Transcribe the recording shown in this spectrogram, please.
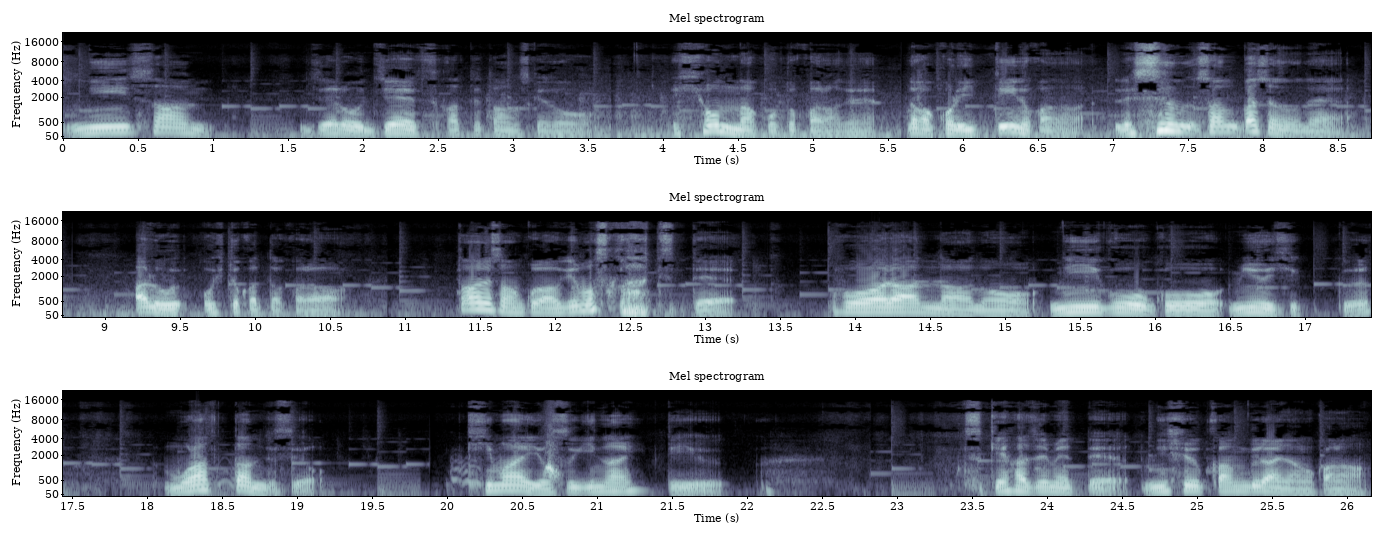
23 0J 使ってたんですけど、ひょんなことからね、なんかこれ言っていいのかな？レッスン参加者のね、あるお人方から、ターネさんこれあげますか？って言って、フォアランナーの255ミュージックもらったんですよ。気前良すぎない？っていう。つけ始めて2週間ぐらいなのかな？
